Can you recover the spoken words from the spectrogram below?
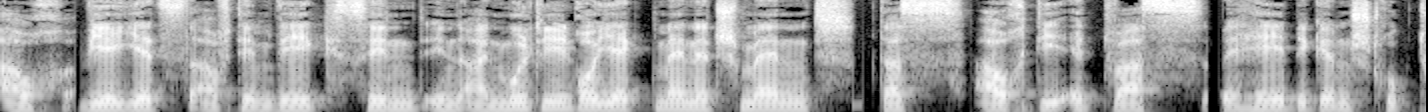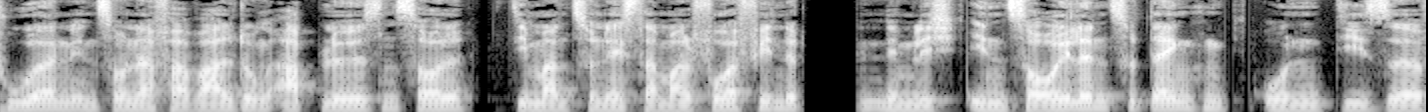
auch wir jetzt auf dem Weg sind in ein Multiprojektmanagement, das auch die etwas behäbigen Strukturen in so einer Verwaltung ablösen soll, die man zunächst einmal vorfindet nämlich in Säulen zu denken und diese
